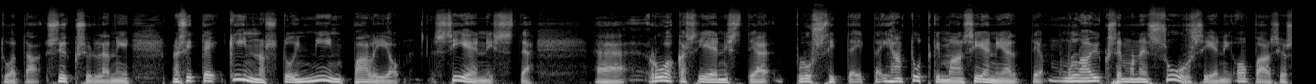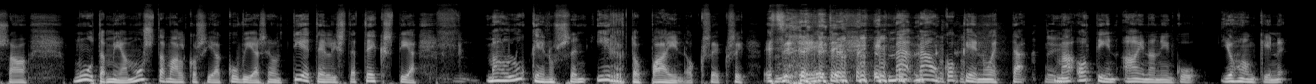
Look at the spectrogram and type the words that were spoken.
tuota syksyllä, niin mä sitten kiinnostuin niin paljon sienistä, ruokasienistä ja plus sitten, että ihan tutkimaan sieniä. Että mulla on yksi semmoinen suursieni opas, jossa on muutamia mustavalkoisia kuvia, se on tieteellistä tekstiä. Mä oon lukenut sen irtopainokseksi. Et et, et, et mä, mä oon kokenut, että niin. mä otin aina niin kuin johonkin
